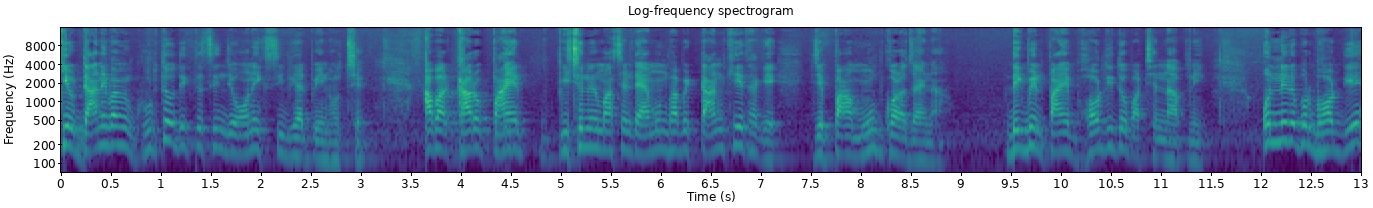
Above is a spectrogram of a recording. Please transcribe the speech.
কেউ ডানে বামে ঘুরতেও দেখতেছেন যে অনেক সিভিয়ার পেইন হচ্ছে। আবার কারও পায়ের পিছনের মাসেলটা এমনভাবে টান খেয়ে থাকে যে পা মুভ করা যায় না। দেখবেন পায়ে ভর দিতেও পারছেন না আপনি। অন্যের ওপর ভর দিয়ে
